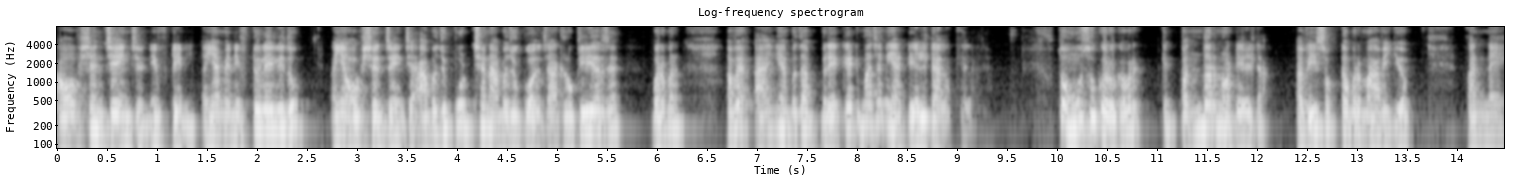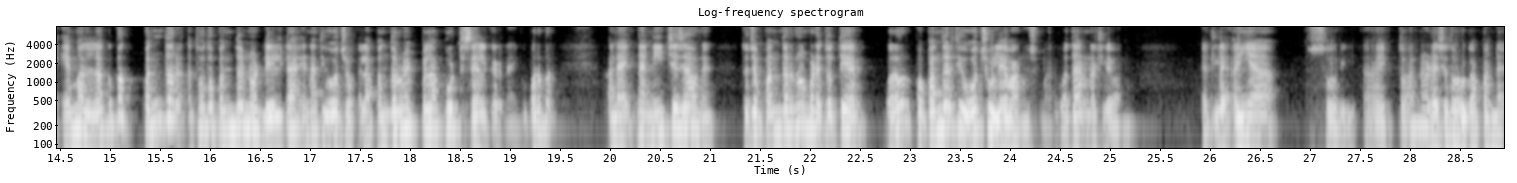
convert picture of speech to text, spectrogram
આ ઓપ્શન ચેન્જ છે નિફ્ટીની. અહીંયા મેં નિફ્ટી લઈ લીધું. અહીંયા ઓપ્શન ચેન્જ છે. આ બાજુ પુટ છે ને આ બાજુ કોલ છે. આટલું ક્લિયર છે? બરાબર? હવે આ અહીંયા બધા બ્રેકેટમાં છે ને આ ડેલ્ટા લખેલા છે. તો હું શું કરું ખબર? કે પંદર નો ડેલ્ટા. આ વીસ ઓક્ટોબરમાં આવી ગયો. અને એમાં લગભગ પંદર અથવા તો પંદર નો ડેલ્ટા એનાથી ઓછો. એટલે પંદરનું એક પેલા પુટ સેલ કરી નાખ્યું. બરાબર? અને આ રીતના નીચે જાઓ ને તો જો પંદર નો પડે તો તેર, બરાબર? પંદરથી ઓછું લેવાનું છે મારે, વધારે નથી લેવાનું. એટલે અહીંયા સોરી આ એક તો આ નડે છે થોડુંક આપણને.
